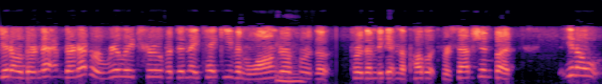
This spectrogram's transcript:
you know, they're ne- they're never really true, but then they take even longer mm-hmm. for the for them to get in the public perception. But you know,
